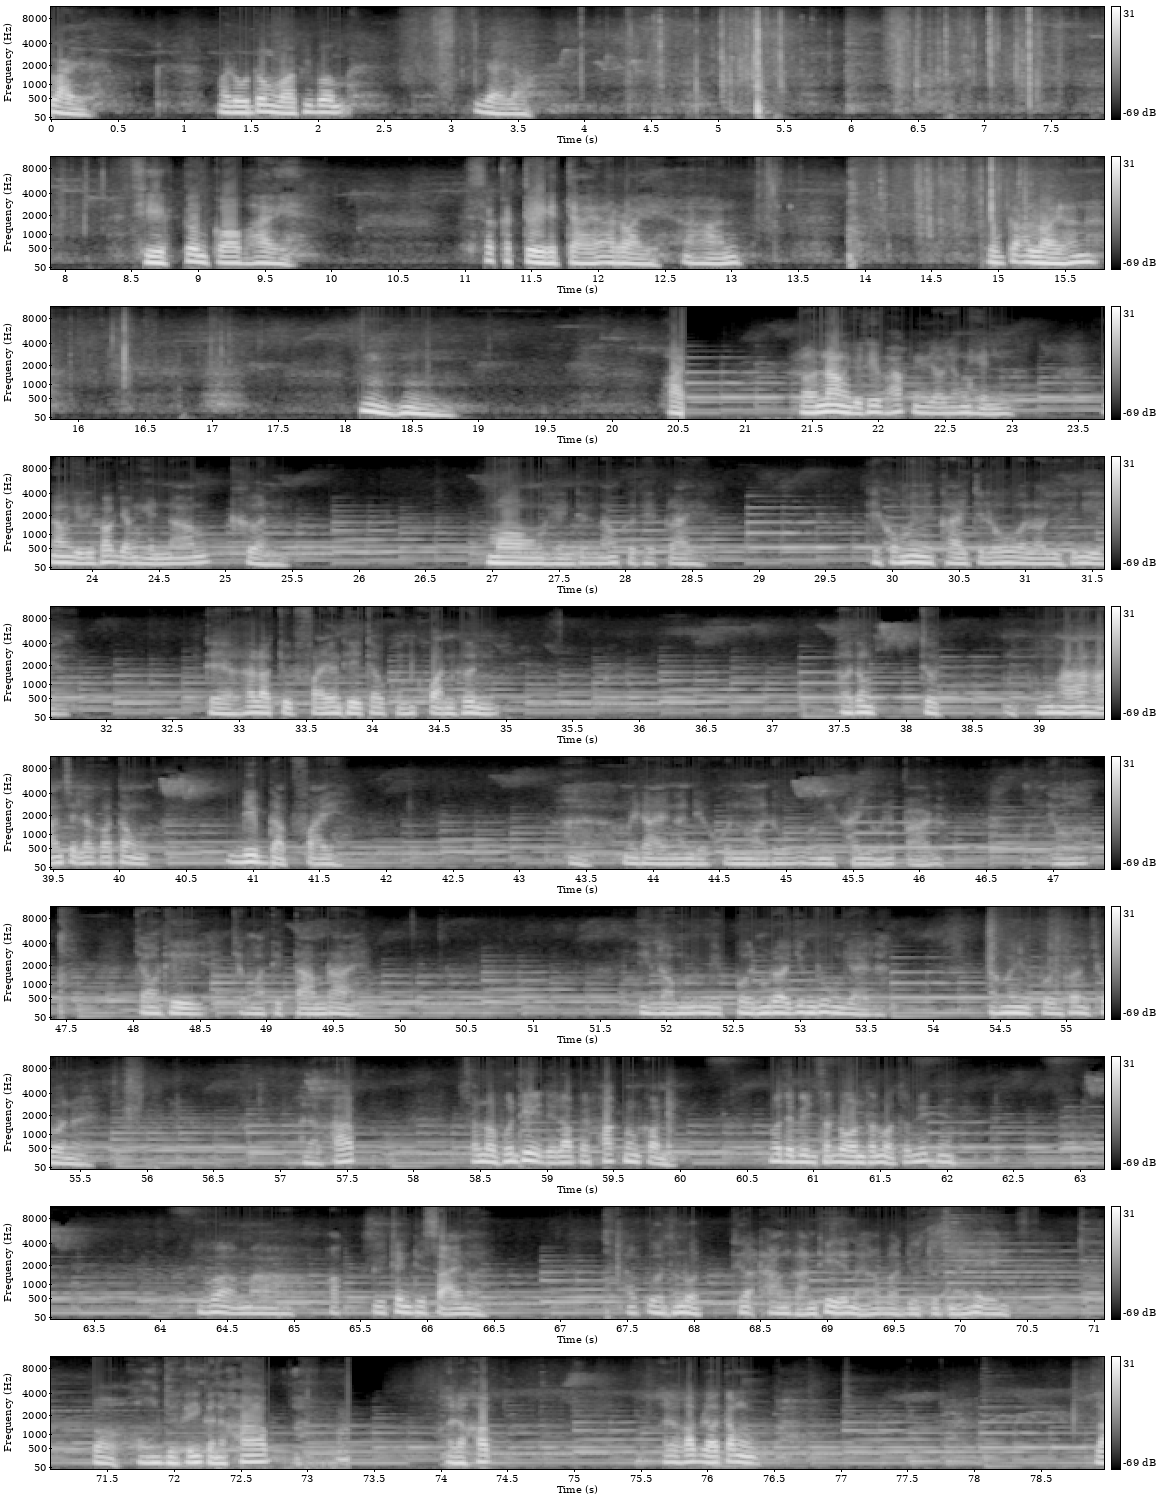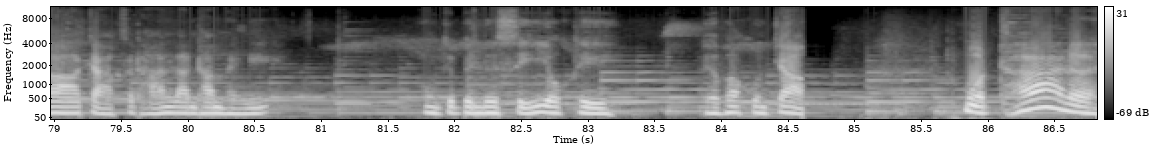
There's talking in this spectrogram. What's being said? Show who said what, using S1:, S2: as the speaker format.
S1: ไหล มาดูต้องรอยพี่เบิ้มพี่ใหญ่เราฉีกต้นกอไผ่สักกระจุยกระจายอร่อย อาหารคงจะอร่อยฮะนะ อืมอืมไผ่เรานั่งอยู่ที่พักนี่เรายังเห็น นั่งอยู่ที่พักยังเห็นน้ำเขื่อน มองเห็นถึงน้ำเขื่อนไกลๆ แต่คงไม่มีใครจะรู้ว่าเราอยู่ที่นี่เอง แต่ถ้าเราจุดไฟบางทีจะเห็นควันขึ้น เราต้องจุดหุงหาอาหารเสร็จแล้วก็ต้องรีบดับไฟ ไม่ได้งั้นเดี๋ยวคนมาดูว่ามีใครอยู่ในป่าเดี๋ยวเจ้าที่จะมาติดตามได้ นี่เราไม่มีปืนมาด้ยยุ่งยุ่งใหญ่เลย เราไม่มีปืนเพิ่งชั่วหน่อยเอาละครับ สำรวจพื้นที่เดี๋ยวเราไปพักนู่นก่อนว่าจะบินสำรวจสำรวจสักนิดนึงคือว่ามาพักซีเทนที่สายหน่อยถ้าเกินสำรวจที่ทางสถานที่ไหนครับอยู่จุดไหนนี่เอง ก็คงอยู่แค่นี้กันนะครับเอาละครับเอาละครับเราต้อง ลาจากสถานลานธรรมแห่งนี้ คงจะเป็นฤาษีโยคีหรือพระคุณเจ้า หมดท่าเลย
